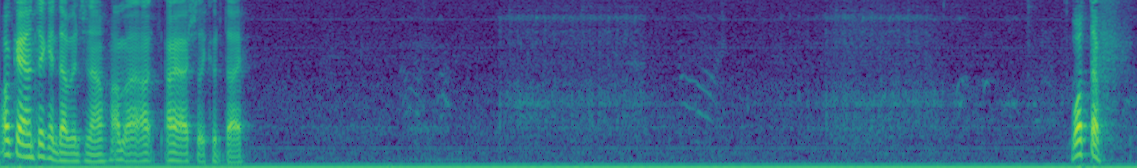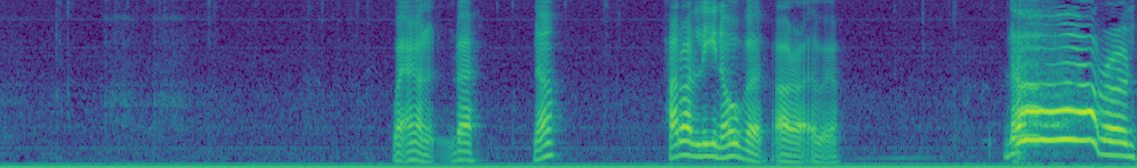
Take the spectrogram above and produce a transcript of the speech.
Okay, I'm taking damage now. I'm, I, I actually could die. What the f... Wait, hang on. No? How do I lean over? Alright, there we go. No! Run!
